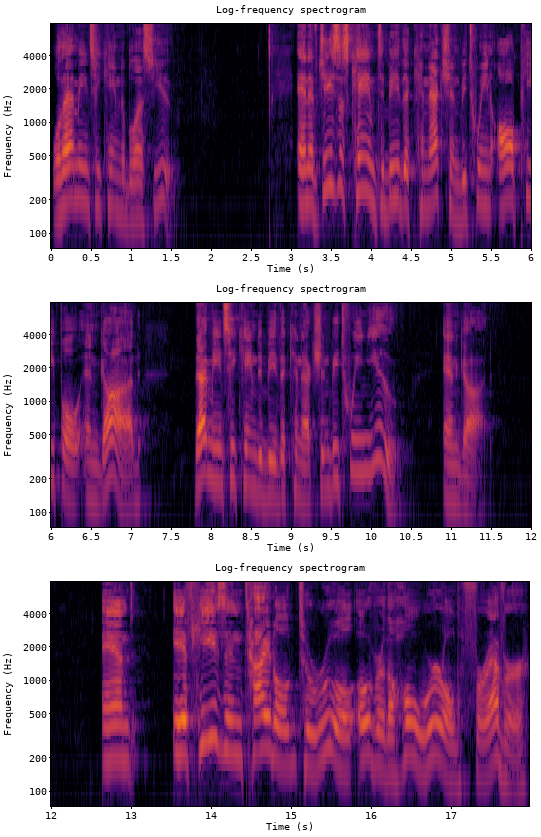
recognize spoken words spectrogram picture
well, that means he came to bless you. And if Jesus came to be the connection between all people and God, that means he came to be the connection between you and God. And if he's entitled to rule over the whole world forever,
